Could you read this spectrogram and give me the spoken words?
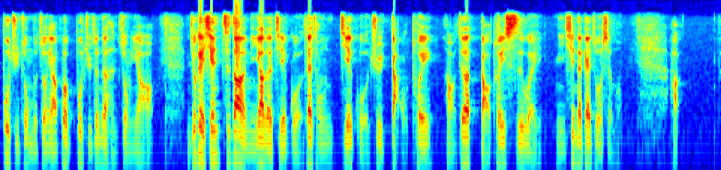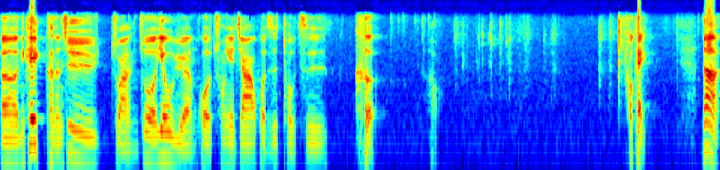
布局重不重要？不，布局真的很重要。你就可以先知道你要的结果，再从结果去导推。好，这叫导推思维。你现在该做什么？好，呃，你可以可能去转做业务员或创业家，或者是投资客。OK，那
